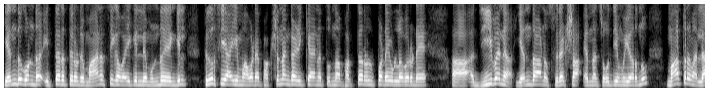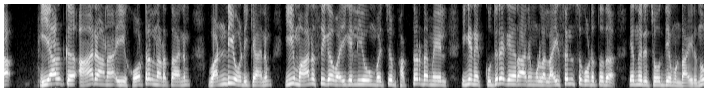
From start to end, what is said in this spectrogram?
എന്തുകൊണ്ട് ഇത്തരത്തിലൊരു മാനസിക വൈകല്യമുണ്ട് എങ്കിൽ തീർച്ചയായും അവിടെ ഭക്ഷണം കഴിക്കാനെത്തുന്ന ഭക്തർ ഉൾപ്പെടെയുള്ളവരുടെ ജീവന് എന്താണ് സുരക്ഷ എന്ന ചോദ്യം ഉയർന്നു. മാത്രമല്ല ഇയാൾക്ക് ആരാണ് ഈ ഹോട്ടൽ നടത്താനും വണ്ടി ഓടിക്കാനും ഈ മാനസിക വൈകല്യവും വെച്ച് ഭക്തരുടെ മേൽ ഇങ്ങനെ കുതിര കയറാനുമുള്ള ലൈസൻസ് കൊടുത്തത് എന്നൊരു ചോദ്യമുണ്ടായിരുന്നു.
